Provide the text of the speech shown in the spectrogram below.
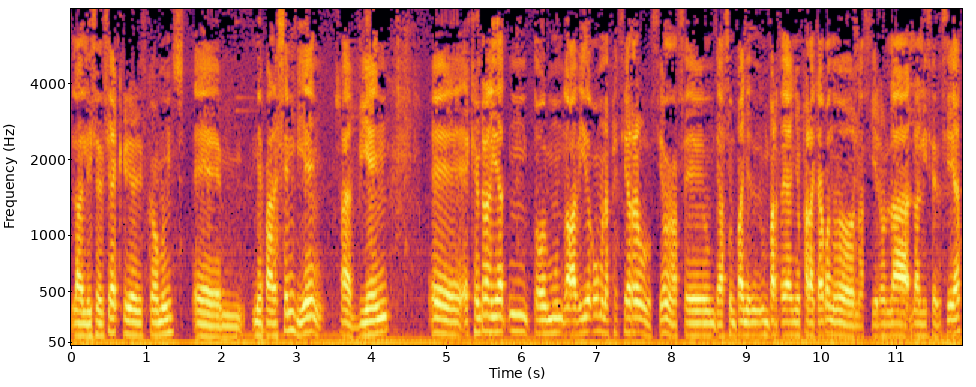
Las licencias Creative Commons eh, me parecen bien, o sea, bien. Eh, es que en realidad mm, todo el mundo ha habido como una especie de revolución hace un, de hace un, un par de años para acá cuando nacieron las licencias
